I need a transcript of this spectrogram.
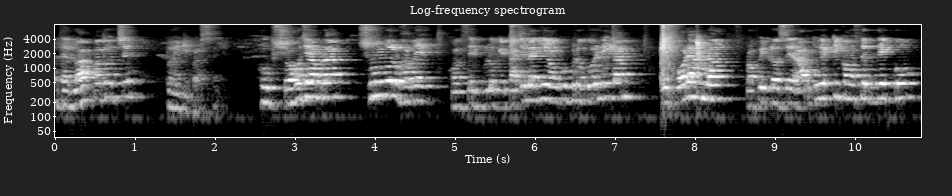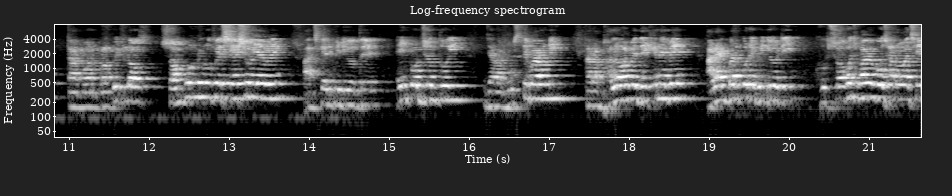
অর্থাৎ লাভ কত হচ্ছে? টোয়েন্টি পার্সেন্ট খুব সহজে আমরা সুন্দরভাবে কনসেপ্টগুলোকে কাজে লাগিয়ে অঙ্কগুলো করে নিলাম। এরপরে আমরা প্রফিট লসের আর দু একটি কনসেপ্ট দেখব। তারপর প্রফিট লস সম্পূর্ণরূপে শেষ হয়ে যাবে। আজকের ভিডিওতে এই পর্যন্তই। যারা বুঝতে পারোনি, তারা ভালোভাবে দেখে নেবে। আর একবার করে ভিডিওটি খুব সহজভাবে বোঝানো আছে।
